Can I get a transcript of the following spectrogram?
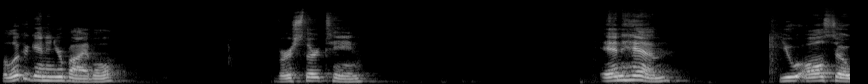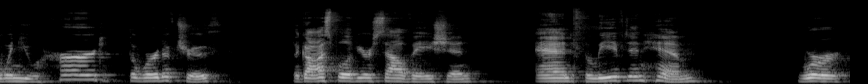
But look again in your Bible, verse 13. In Him, you also, when you heard the word of truth, the gospel of your salvation, and believed in Him, were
